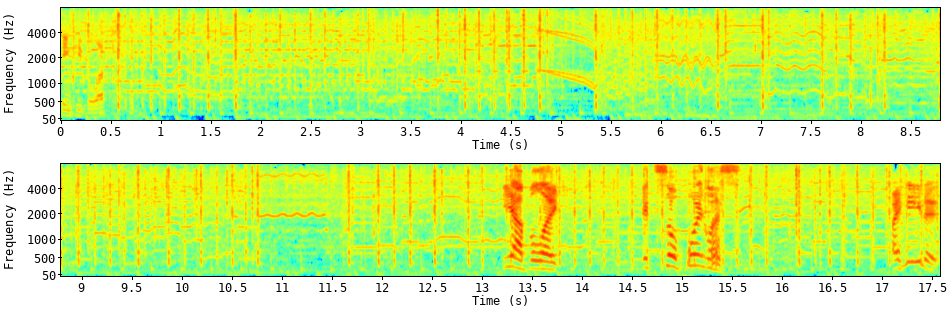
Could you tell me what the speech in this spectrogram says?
15 people left. Yeah, but like, it's so pointless. I hate it.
